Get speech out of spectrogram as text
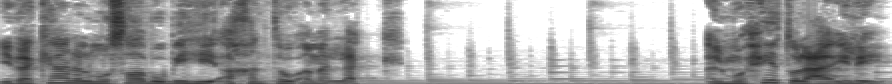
إذا كان المصاب به اخا توأما لك. المحيط العائلي.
